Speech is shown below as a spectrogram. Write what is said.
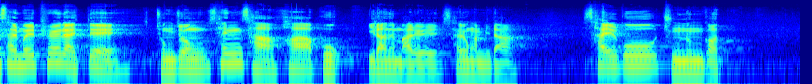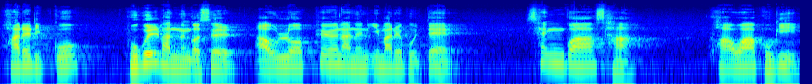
삶을 표현할 때 종종 생사화복이라는 말을 사용합니다. 살고 죽는 것, 화를 입고 복을 받는 것을 아울러 표현하는 이 말을 볼 때 생과 사, 화와 복이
